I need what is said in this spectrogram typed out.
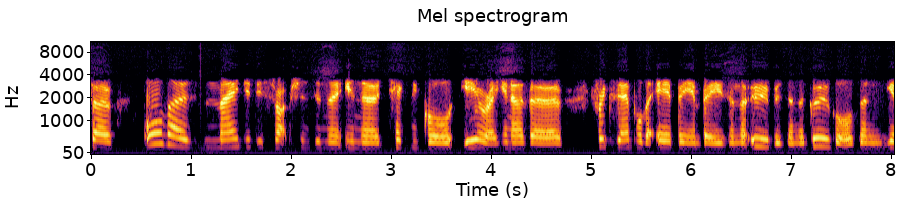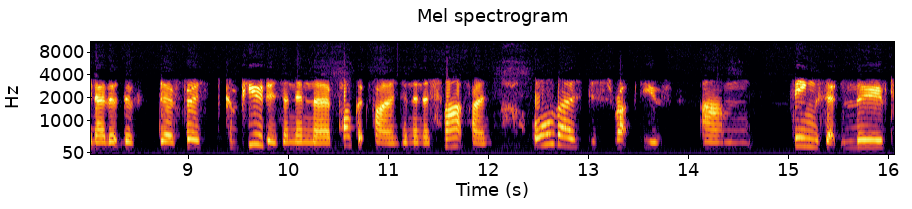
So all those major disruptions in the in the technical era, you know, the for example the Airbnbs and the Ubers and the Googles and you know the the, the first computers and then the pocket phones and then the smartphones, all those disruptive um, things that moved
